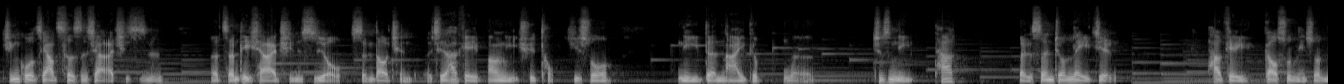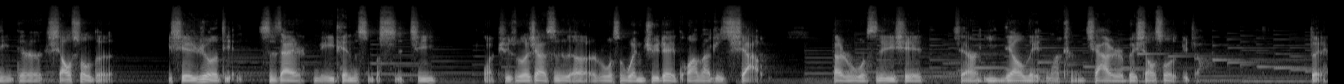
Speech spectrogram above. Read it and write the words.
经过这样测试下来，其实呃整体下来其实是有省到钱的，而且它可以帮你去统计说你的哪一个呃。就是你，它本身就内建，它可以告诉你说你的销售的一些热点是在每一天的什么时机啊？比如说像是呃，如果是文具类的话，那就是下午；那如果是一些像饮料类，那可能假日被销售的比较好。对，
